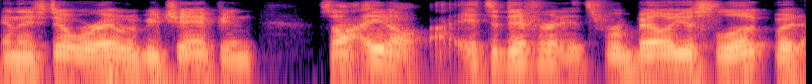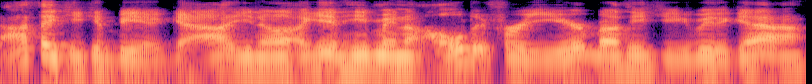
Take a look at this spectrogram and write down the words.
and they still were able to be champion. So you know, it's a different, it's rebellious look, but I think he could be a guy. You know, again, he may not hold it for a year, but I think he could be the guy.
